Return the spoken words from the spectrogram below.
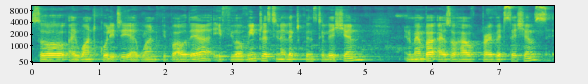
so i want quality i want people out there. If you have interest in electrical installation remember i also have private sessions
